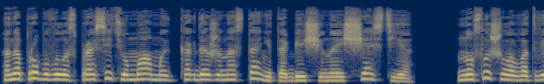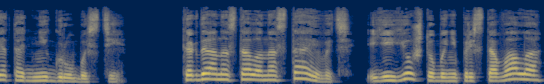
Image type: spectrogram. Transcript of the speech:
Она пробовала спросить у мамы, когда же настанет обещанное счастье, но слышала в ответ одни грубости. Когда она стала настаивать, ее, чтобы не приставала,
